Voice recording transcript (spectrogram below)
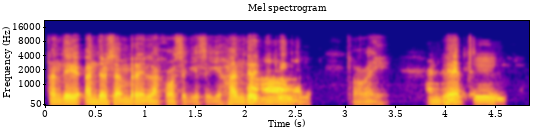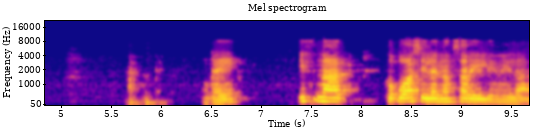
Under, under sa umbrella ko. Sige, sige. 100K. Oo. Okay. 100k. Okay? If not, kukuha sila ng sarili nila.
